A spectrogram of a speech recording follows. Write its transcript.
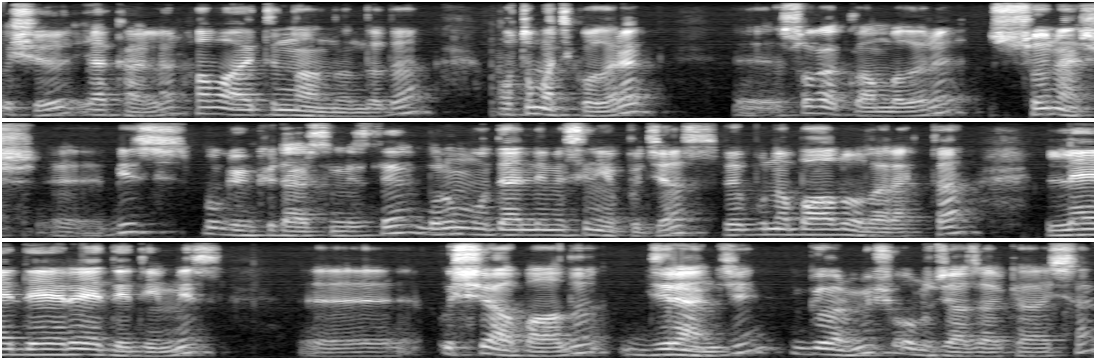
ışığı yakarlar. Hava aydınlandığında da otomatik olarak sokak lambaları söner. Biz bugünkü dersimizde bunun modellemesini yapacağız ve buna bağlı olarak da LDR dediğimiz e, ışığa bağlı direnci görmüş olacağız arkadaşlar.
